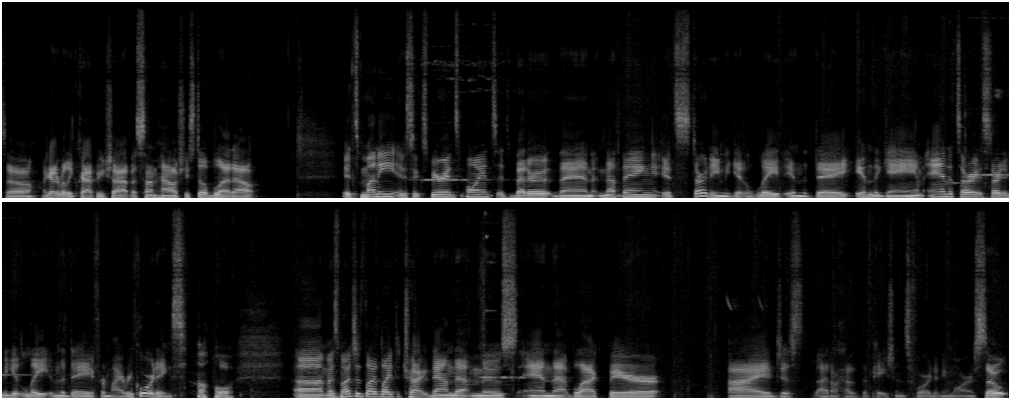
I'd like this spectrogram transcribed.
So I got a really crappy shot, but somehow she still bled out. It's money, it's experience points, it's better than nothing. It's starting to get late in the day in the game, and it's already starting to get late in the day for my recording. So, um, as much as I'd like to track down that moose and that black bear, I just I don't have the patience for it anymore. So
